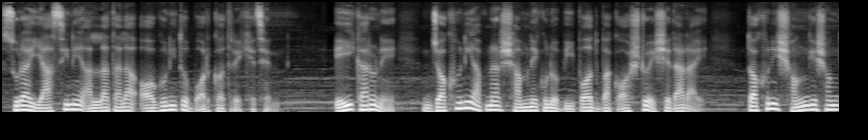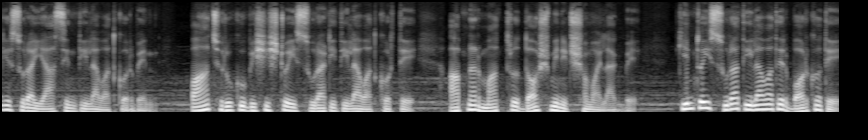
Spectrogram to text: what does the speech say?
সুরা ইয়াসিনে আল্লাহতালা অগণিত বরকত রেখেছেন। এই কারণে যখনই আপনার সামনে কোনো বিপদ বা কষ্ট এসে দাঁড়ায় তখনই সঙ্গে সঙ্গে সুরা ইয়াসিন তিলাওয়াত করবেন। পাঁচ রুকু বিশিষ্ট এই সুরাটি তিলাওয়াত করতে আপনার মাত্র দশ মিনিট সময় লাগবে। কিন্তু এই সুরা তিলাওয়াতের বরকতে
